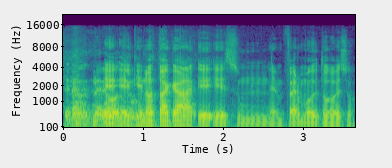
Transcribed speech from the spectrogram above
tenemos- tenemos el un- que no está acá eh, es un enfermo de todo eso.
